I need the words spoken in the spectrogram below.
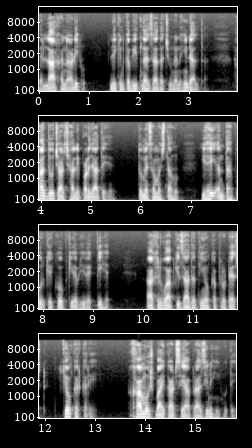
मैं लाख अनाड़ी हूँ, लेकिन कभी इतना ज़्यादा चूना नहीं डालता। हाँ दो चार छाले पड़ जाते हैं। तो मैं समझता हूँ, यही अंतपुर के कोप की अभिव्यक्ति है। आखिर वो आपकी ज़्यादतियों का प्रोटेस्ट क्यों कर करे? खामोश बायकाट से आप राज़ी नहीं होते।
